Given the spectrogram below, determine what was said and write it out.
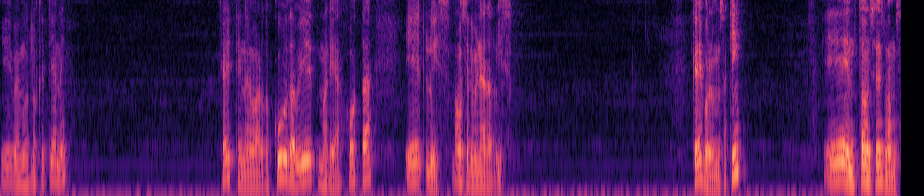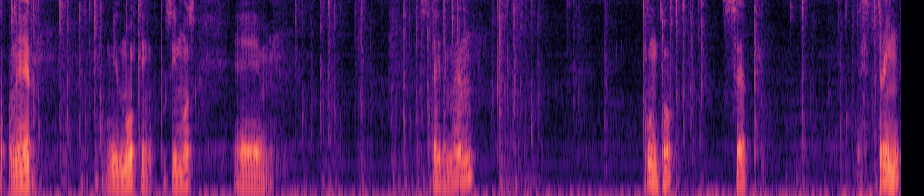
y vemos lo que tiene. Ok, tiene Eduardo Q, David, María J y Luis. Vamos a eliminar a Luis. Ok, volvemos aquí. Y entonces vamos a poner lo mismo que pusimos eh, statement punto set string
